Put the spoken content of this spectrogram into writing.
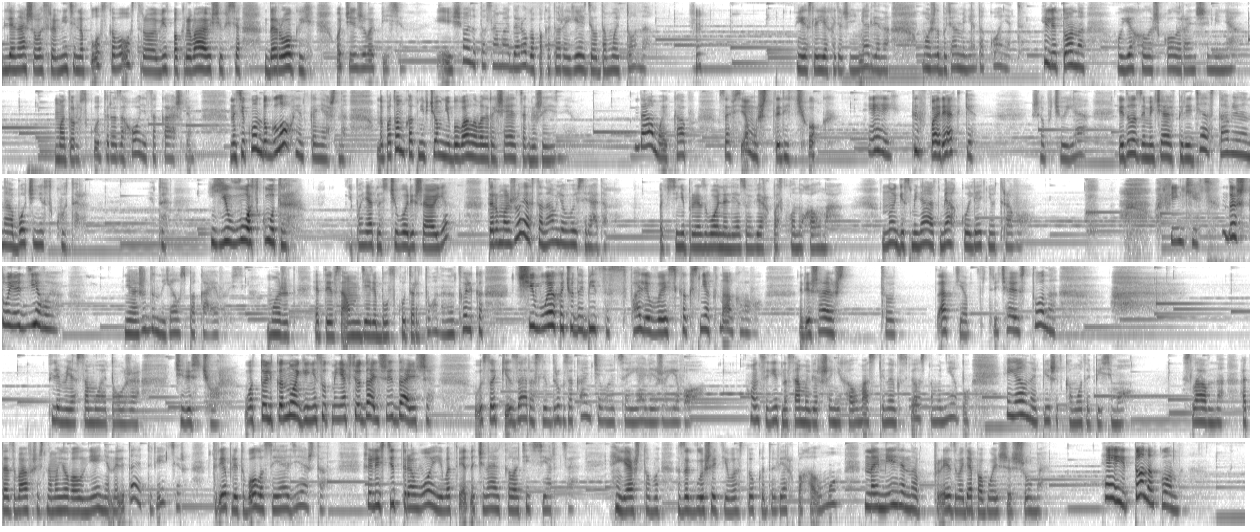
Для нашего сравнительно плоского острова вид покрывающихся дорогой очень живописен. И еще это та самая дорога, по которой ездил домой Тона. Хм. Если ехать очень медленно, может быть он меня догонит. Или Тона уехал из школы раньше меня. Мотор скутера заходится кашлем. На секунду глохнет, конечно, но потом, как ни в чем не бывало, возвращается к жизни. Да, мой кап совсем уж старичок. Эй, ты в порядке? Шепчу я, и тут замечаю впереди оставленный на обочине скутер. Это его скутер! Непонятно с чего решаю я, торможу и останавливаюсь рядом. Почти непроизвольно лезу вверх по склону холма. Ноги сменяют мягкую летнюю траву. Офигеть, да что я делаю? Неожиданно я успокаиваюсь. Может, это и в самом деле был скутер Тона, но только чего я хочу добиться, сваливаясь как снег на голову? Решаю, что так я встречаюсь Тона. Для меня самой это уже чересчур. Вот только ноги несут меня все дальше и дальше. Высокие заросли вдруг заканчиваются, и я вижу его. Он сидит на самой вершине холма спиной к звездному небу и явно пишет кому-то письмо. Славно отозвавшись на мое волнение, налетает ветер, треплет волосы и одежду, шелестит травой и в ответ начинает колотить сердце. Я, чтобы заглушить его стук, иду вверх по холму, намеренно производя побольше шума. «Эй, Тонакун!»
